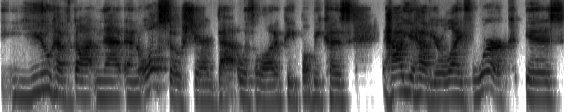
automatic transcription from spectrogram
you have gotten that and also shared that with a lot of people because how you have your life work is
